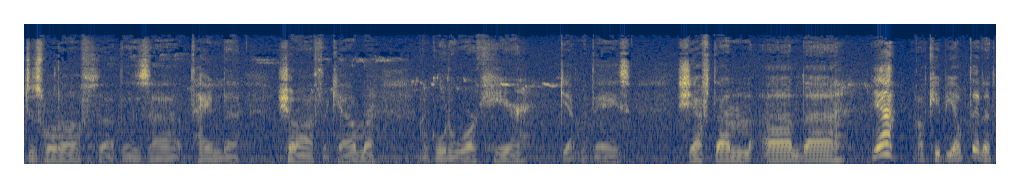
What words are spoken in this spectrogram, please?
just went off. That is uh, time to shut off the camera and go to work here, get my days shift done, and uh, yeah, I'll keep you updated.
